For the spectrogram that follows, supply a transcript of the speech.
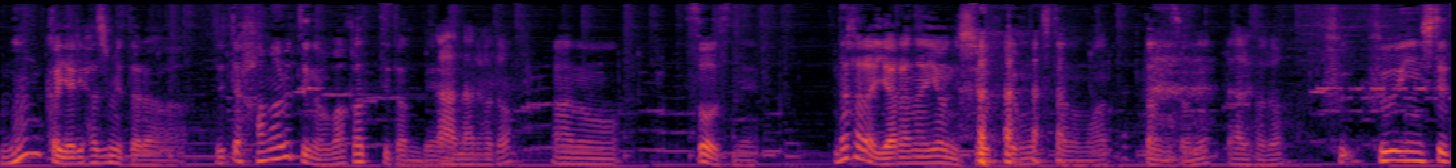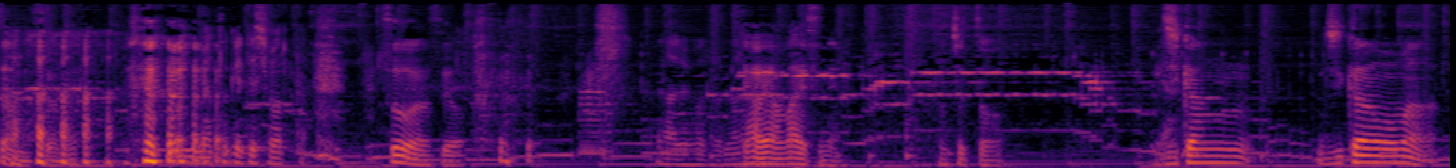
なんかやり始めたら、絶対ハマるっていうのは分かってたんで、あ、なるほど。あの、そうですね。だからやらないようにしようって思ってたのもあったんですよね。なるほど。ふ封印してたんですよね。封印が解けてしまっ そうなんですよ。た。なるほどな。ややばいですね。ちょっと、時間、時間をまあ、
